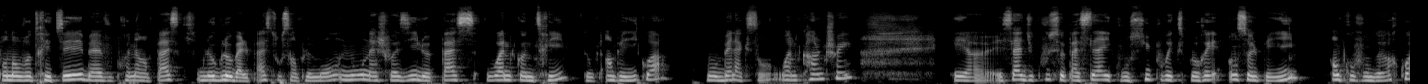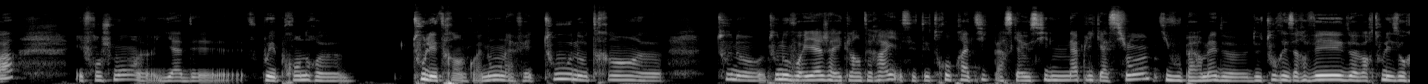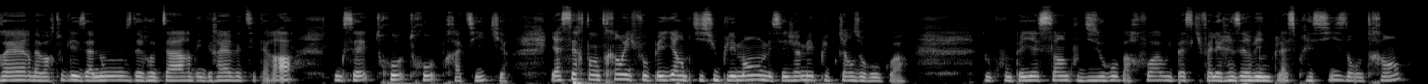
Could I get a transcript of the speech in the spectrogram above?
pendant votre été, ben, vous prenez un pass, le Global Pass tout simplement. Nous, on a choisi le pass One Country, donc un pays quoi. Mon bel accent, One Country. Et, euh, et ça, du coup, ce pass-là est conçu pour explorer un seul pays en profondeur, quoi. Et franchement, euh, il y a des, vous pouvez prendre euh, tous les trains, quoi. Nous, on a fait tous nos trains tous nos, tous nos voyages avec l'Interrail. C'était trop pratique parce qu'il y a aussi une application qui vous permet de, de tout réserver, d'avoir tous les horaires, d'avoir toutes les annonces, des retards, des grèves, etc. Donc c'est trop, trop pratique. Il y a certains trains où il faut payer un petit supplément, mais c'est jamais plus de 15 euros, quoi. Donc on payait 5 ou 10 euros parfois, oui, parce qu'il fallait réserver une place précise dans le train.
